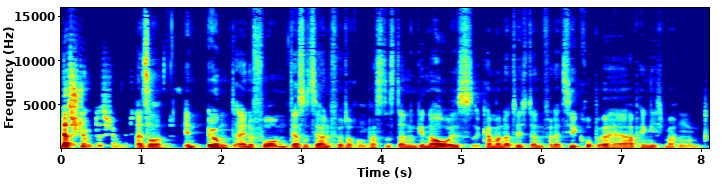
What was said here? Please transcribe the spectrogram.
Das stimmt, das stimmt. Also in irgendeine Form der sozialen Förderung. Was das dann genau ist, kann man natürlich dann von der Zielgruppe her abhängig machen und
